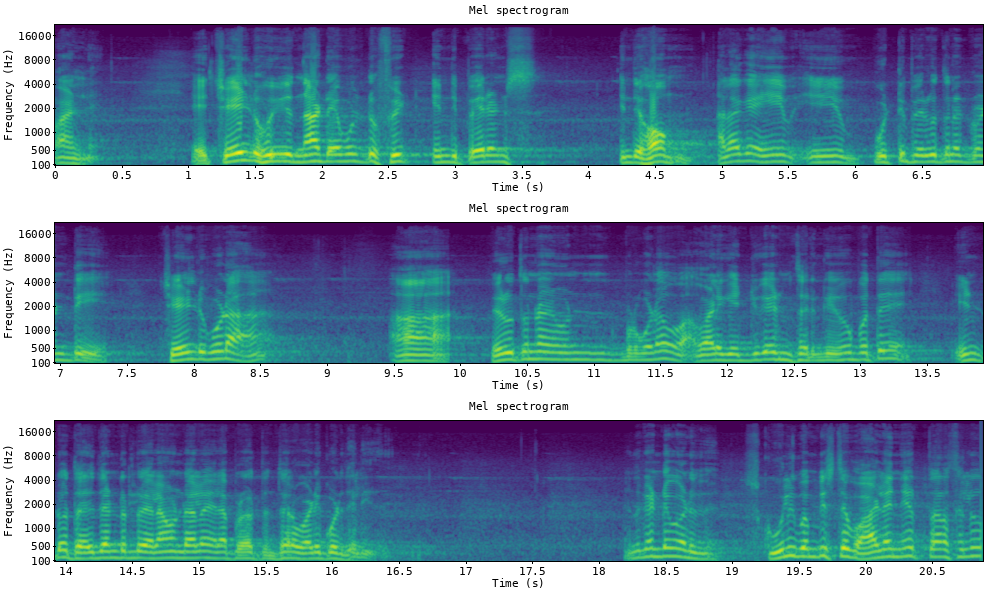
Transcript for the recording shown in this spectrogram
వాళ్ళని a child who is not able to fit in the parents in the home అలాగే ఈ ఈ పుట్టి పెరుగుతున్నటువంటి చైల్డ్ కూడా పెరుగుతున్నప్పుడు కూడా వాళ్ళకి ఎడ్యుకేషన్ సరిగ్గా ఇవ్వకపోతే ఇంట్లో తల్లిదండ్రులు ఎలా ఉండాలో ఎలా ప్రవర్తించాలో వాడికి కూడా తెలియదు. ఎందుకంటే వాడు స్కూల్కి పంపిస్తే వాళ్ళే నేర్పుతారు అసలు.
